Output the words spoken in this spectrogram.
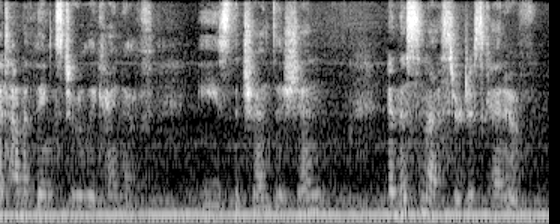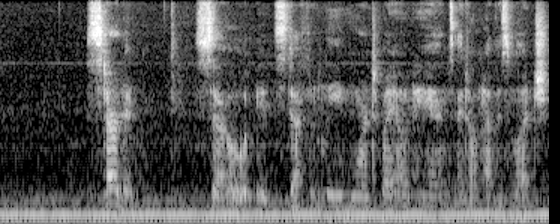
a ton of things to really kind of ease the transition. And this semester just kind of started. So it's definitely more into my own hands. I don't have as much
